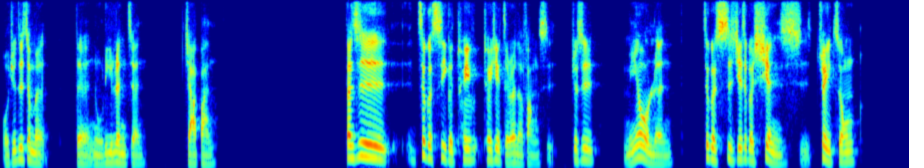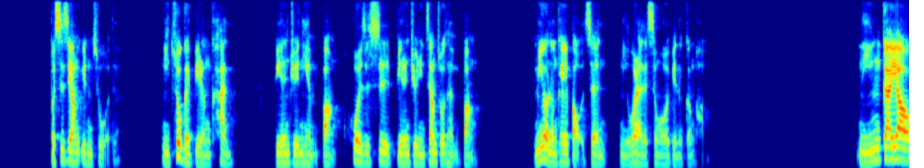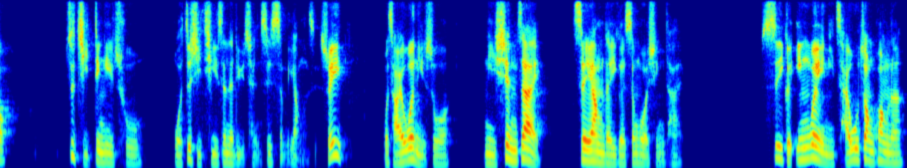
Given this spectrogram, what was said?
我觉得这么的努力认真加班，但是这个是一个推推卸责任的方式，就是没有人，这个世界这个现实最终不是这样运作的。你做给别人看，别人觉得你很棒。或者是别人觉得你这样做的很棒，没有人可以保证你未来的生活会变得更好。你应该要自己定义出我自己提升的旅程是什么样子，所以我才会问你说，你现在这样的一个生活形态，是一个因为你财务状况呢，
